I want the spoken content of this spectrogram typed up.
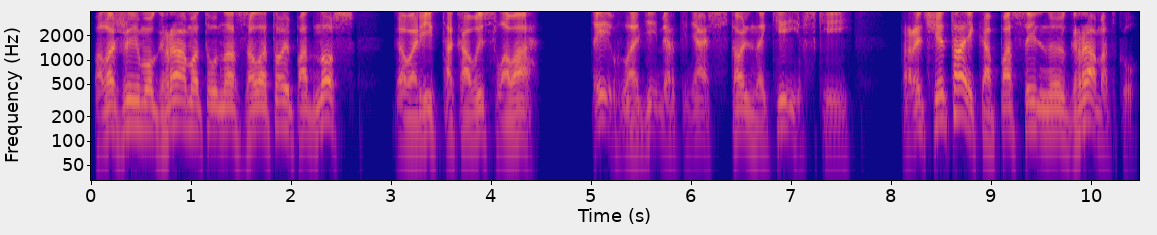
Положи ему грамоту на золотой поднос, говори таковы слова. Ты, Владимир, князь стольно-киевский, прочитай-ка посыльную грамотку,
